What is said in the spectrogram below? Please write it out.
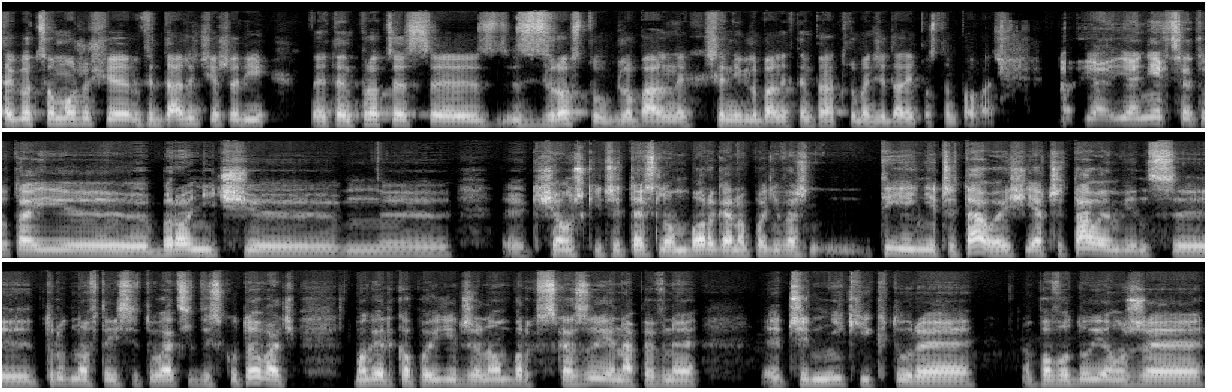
tego, co może się wydarzyć, jeżeli ten proces wzrostu globalnych, średnich globalnych temperatur będzie dalej postępować. Ja, ja nie chcę tutaj bronić książki czy też Lomborga, no ponieważ ty jej nie czytałeś, ja czytałem, więc y, trudno w tej sytuacji dyskutować. Mogę tylko powiedzieć, że Lomborg wskazuje na pewne y, czynniki, które no, powodują, że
